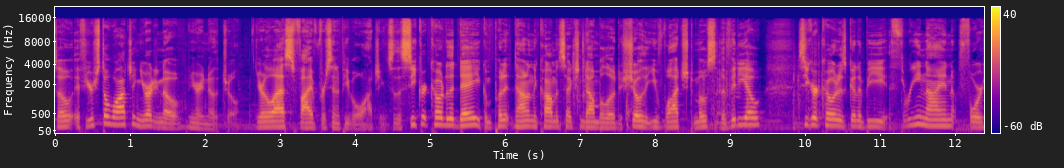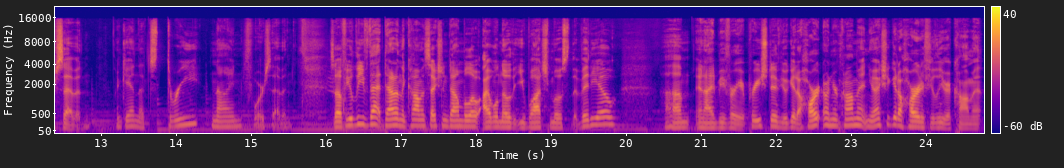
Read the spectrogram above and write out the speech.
So if you're still watching, you already know you already know the drill. You're the last five percent of people watching. So the secret code of the day, you can put it down in the comment section down below to show that you've watched most of the video. Secret code is going to be 3947. Again, that's 3947. So if you leave that down in the comment section down below, I will know that you watched most of the video. Um, and I'd be very appreciative. You'll get a heart on your comment, and you actually get a heart if you leave a comment,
